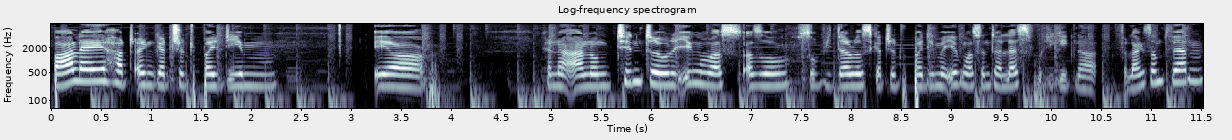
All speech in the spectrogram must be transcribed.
Barley hat ein Gadget, bei dem er keine Ahnung, Tinte oder irgendwas, also so wie Daryl's Gadget, bei dem er irgendwas hinterlässt, wo die Gegner verlangsamt werden.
